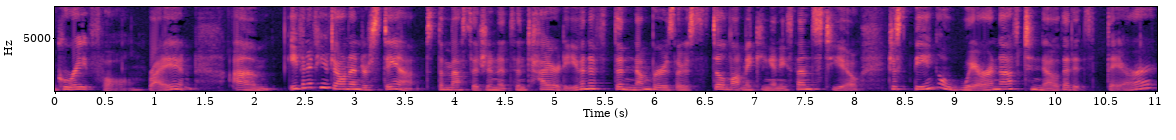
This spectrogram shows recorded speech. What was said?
grateful, right? Um, even if you don't understand the message in its entirety, even if the numbers are still not making any sense to you, just being aware enough to know that it's there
